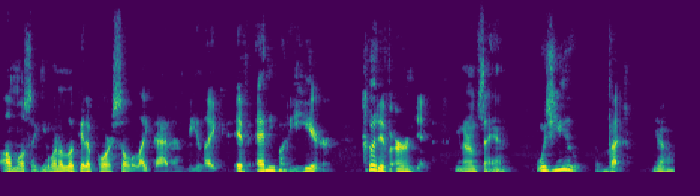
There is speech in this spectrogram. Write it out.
Almost like you want to look at a poor soul like that and be like, if anybody here could have earned it, you know what I'm saying? Was you. But, you know,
